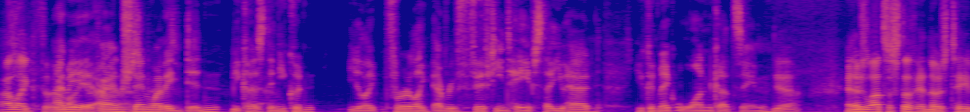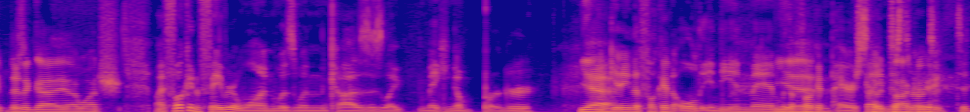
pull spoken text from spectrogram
I like the. I mean, I understand why they didn't because then you couldn't. You like for like every fifty tapes that you had, you could make one cutscene. Yeah, and there's lots of stuff in those tape. There's a guy I watch. My fucking favorite one was when Kaz is like making a burger Yeah, and getting the fucking old Indian man with a Yeah. fucking parasite in his throat to, to,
